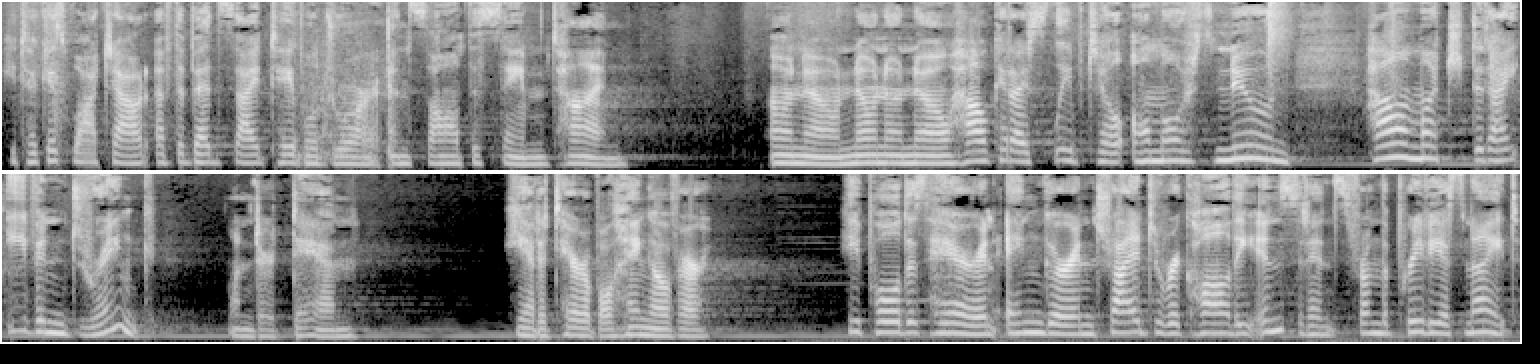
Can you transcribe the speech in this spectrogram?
He took his watch out of the bedside table drawer and saw the same time. Oh no, no, no, no. How could I sleep till almost noon? How much did I even drink? wondered Dan. He had a terrible hangover. He pulled his hair in anger and tried to recall the incidents from the previous night.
